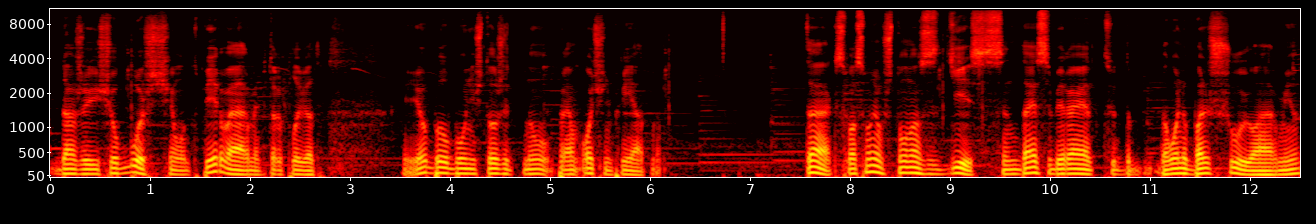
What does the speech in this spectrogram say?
даже еще больше, чем вот первая армия, которая плывет. Ее было бы уничтожить, ну, прям очень приятно. Так, посмотрим, что у нас здесь. Сендай собирает довольно большую армию.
